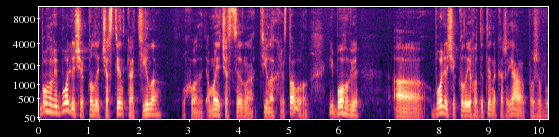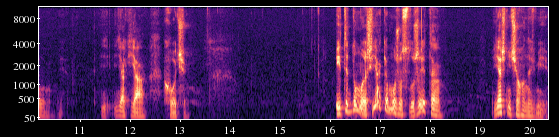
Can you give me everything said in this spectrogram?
Богові боляче, коли частинка тіла уходить, а ми є частина тіла Христового, і Богові е, боляче, коли його дитина каже, я поживу, як я хочу. І ти думаєш, як я можу служити? Я ж нічого не вмію.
